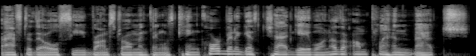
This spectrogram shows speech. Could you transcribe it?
after the OC Braun Strowman thing was King Corbin against Chad Gable, another unplanned match.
